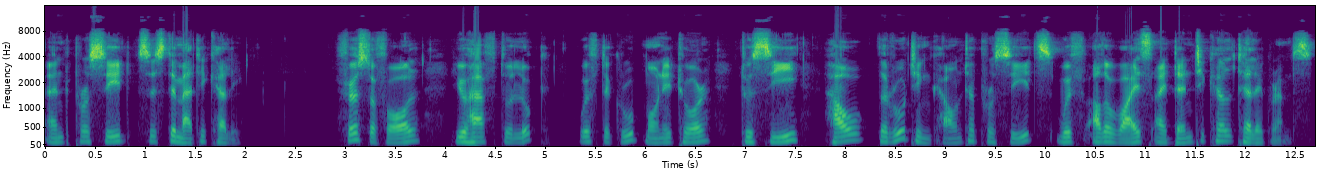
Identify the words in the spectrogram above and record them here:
and proceed systematically. First of all, you have to look with the group monitor to see how the routing counter proceeds with otherwise identical telegrams.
